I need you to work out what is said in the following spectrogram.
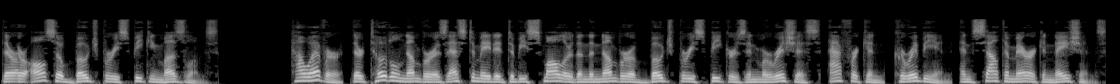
there are also Bhojpuri-speaking Muslims. However, their total number is estimated to be smaller than the number of Bhojpuri speakers in Mauritius, African, Caribbean, and South American nations.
